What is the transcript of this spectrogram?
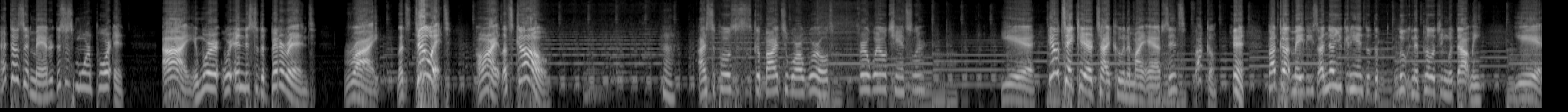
That doesn't matter. This is more important. Aye, and we're, we're in this to the bitter end. Right. Let's do it! Alright, let's go! Huh. I suppose this is goodbye to our world. Farewell, Chancellor. Yeah, he'll take care of Tycoon in my absence. Fuck him. Buck up, mateys. I know you can handle the looting and pillaging without me. Yeah,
